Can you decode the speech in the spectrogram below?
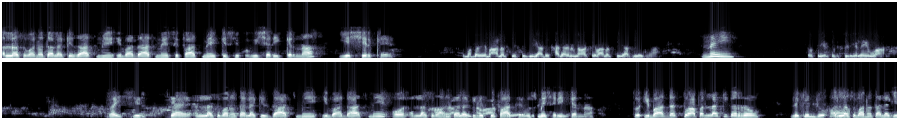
अल्लाह सुबहान तआला की जात में इबादत में सिफात में किसी को भी शरीक करना ये शिरक है। तो मतलब इबादत किसकी की जाती है? खाजा गरीब नवाज़ की इबादत की जाती है क्या? नहीं। तो फिर तो नहीं हुआ। भाई शिरक क्या है? अल्लाह सुबहान तआला की जात में इबादत में और अल्लाह सुबहान तआला की जो सिफात है उसमें शरीक करना। तो इबादत तो आप अल्लाह की कर रहे हो लेकिन जो हाँ। अल्लाह सुबहान तला की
